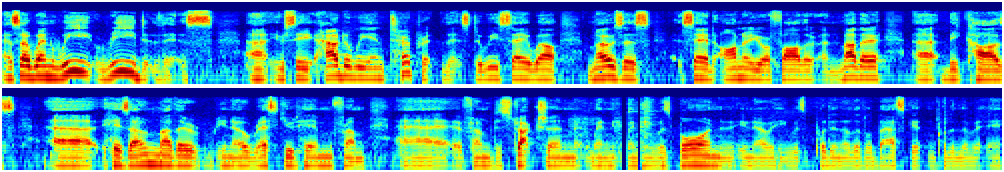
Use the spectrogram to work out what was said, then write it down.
And so when we read this, uh, you see, how do we interpret this? Do we say, well, Moses said, honor your father and mother uh, because uh, his own mother, you know, rescued him from uh, from destruction when when he was born. You know, he was put in a little basket and put in the.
